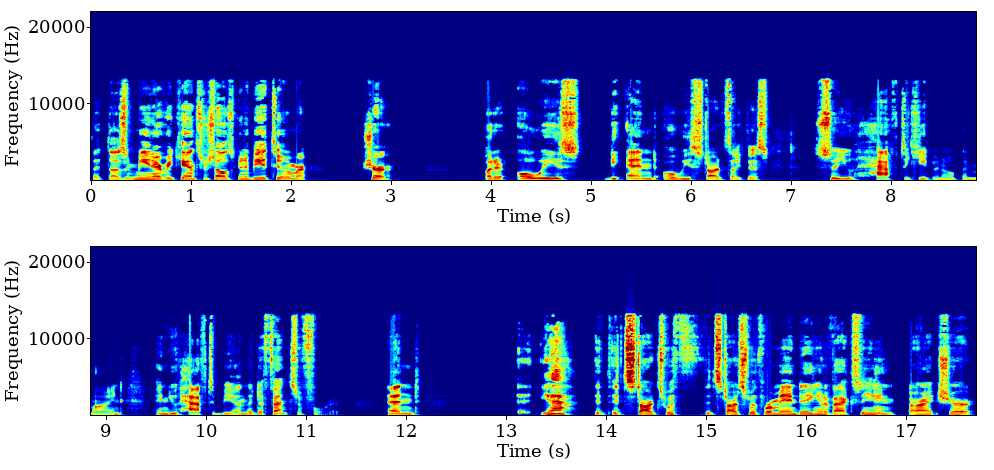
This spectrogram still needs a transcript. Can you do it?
That doesn't mean every cancer cell is going to be a tumor, sure, but it always the end always starts like this. So you have to keep an open mind and you have to be on the defensive for it. And uh, yeah, it, it starts with it starts with we're mandating a vaccine. All right, sure.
